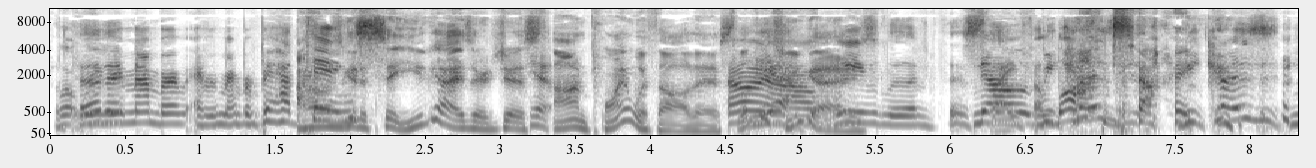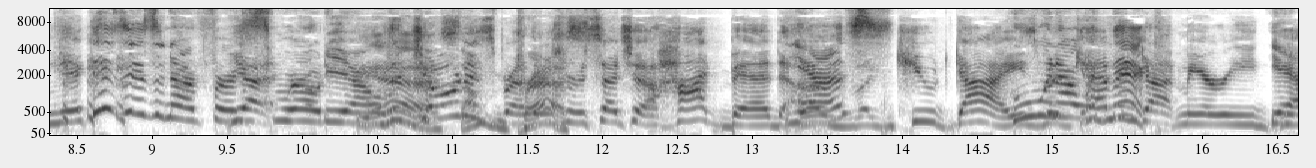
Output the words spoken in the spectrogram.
Pathetic. What we remember, I remember bad things. I was going to say, you guys are just Yeah. on point with all this. Look Oh, at yeah, you guys. We've lived this Now, life a because long time. because Nick this isn't our first Yeah. rodeo. Yeah. the Jonas I'm Brothers impressed. were such a hotbed Yes. of cute guys. Who went but out with Kevin Nick? got married, you know,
